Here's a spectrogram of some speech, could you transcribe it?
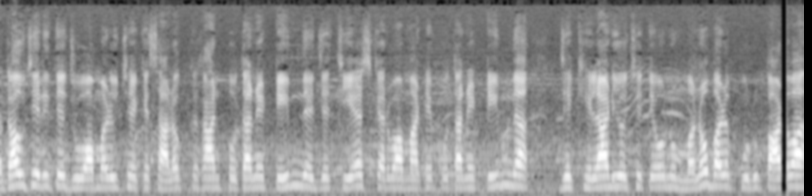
અગાઉ જે રીતે જોવા મળ્યું છે કે શાહરૂખ ખાન પોતાની ટીમને જે ચેયર્સ કરવા માટે પોતાની ટીમના જે ખેલાડીઓ છે તેઓનું મનોબળ પૂરું પાડવા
